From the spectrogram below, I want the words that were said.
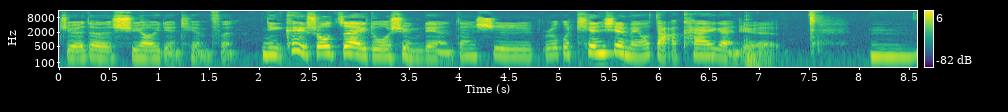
觉得需要一点天分。你可以说再多训练，但是如果天线没有打开，感觉，嗯。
